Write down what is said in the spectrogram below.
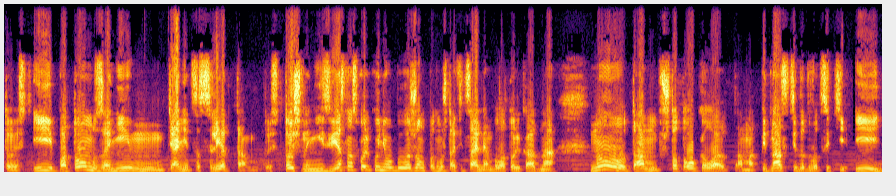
То есть и потом за ним тянется след там. То есть точно неизвестно, сколько у него было жен, потому что официальная была только одна. Но там что-то около там, от 15 до 20. И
